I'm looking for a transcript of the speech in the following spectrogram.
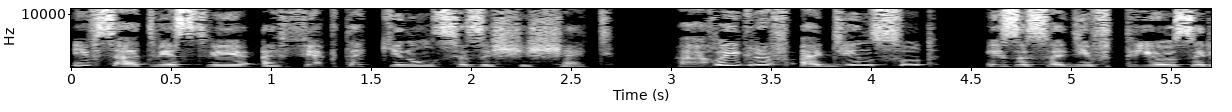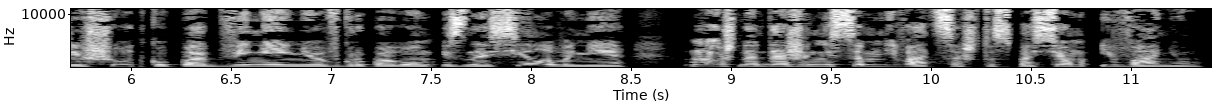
и в соответствии аффекта кинулся защищать. А выиграв один суд, и засадив трио за решетку по обвинению в групповом изнасиловании, можно даже не сомневаться, что спасем и Ваню.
